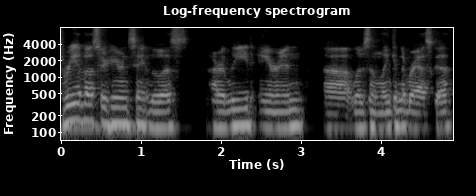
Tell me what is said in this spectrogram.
Three of us are here in St. Louis. Our lead, Aaron, uh, lives in Lincoln, Nebraska.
